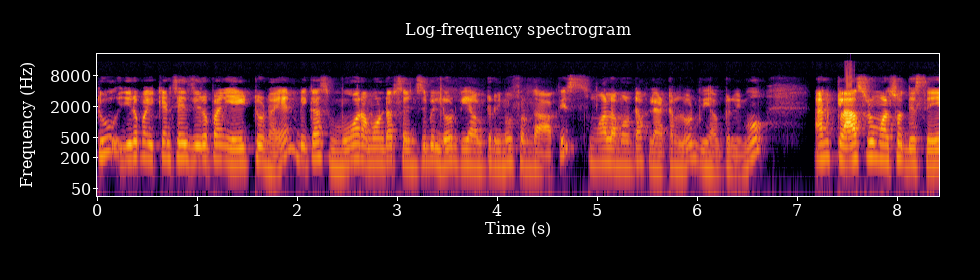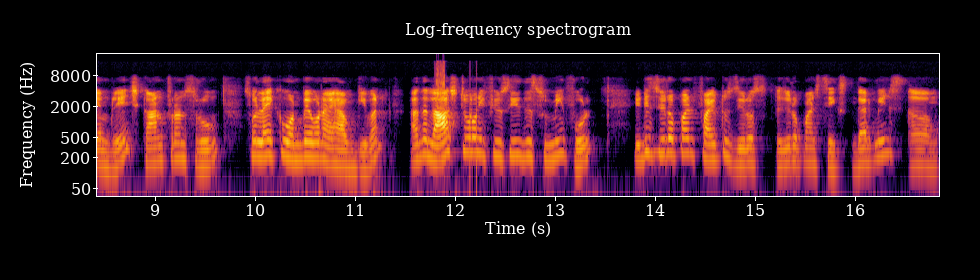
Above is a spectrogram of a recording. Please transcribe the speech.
to 0 you can say 0.8 to 9 because more amount of sensible load we have to remove from the office small amount of latent load we have to remove and classroom also the same range conference room. So like one by one i have given. And the last one if you see the swimming pool it is 0.5 to 0 0.6 that means um,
